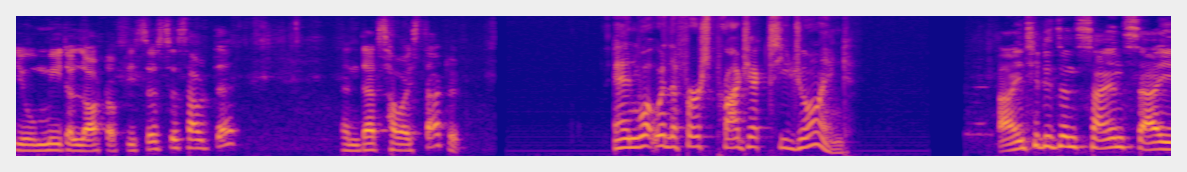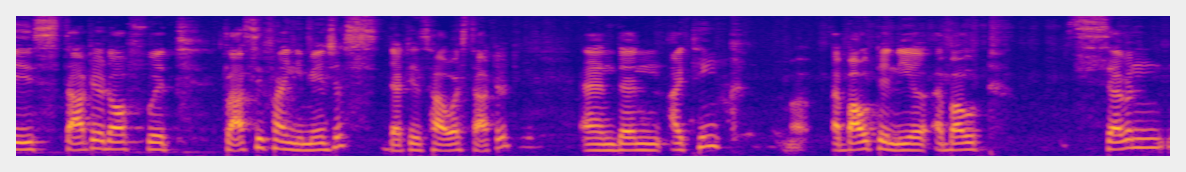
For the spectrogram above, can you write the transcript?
you meet a lot of researchers out there. And that's how i started. And what were the first projects you joined? Uh, in citizen science i started off with classifying images. That is how i started. And then i think about a year about seven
